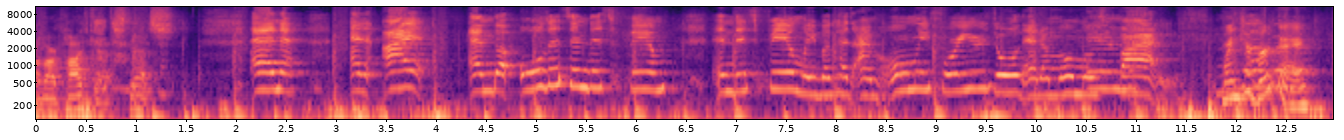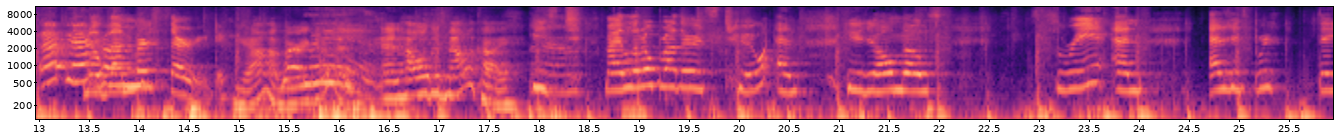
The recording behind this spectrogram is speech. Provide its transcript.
of our podcast. Yes. and and I am the oldest in this fam in this family because I'm only four years old and I'm almost five. When's your birthday? November third. Yeah, very good. And how old is Malakai? He's t- my little brother is two and he's almost three and and his birthday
